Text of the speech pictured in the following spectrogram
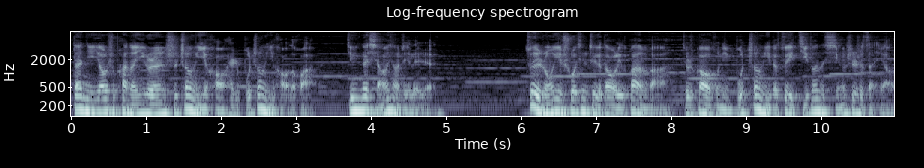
但你要是判断一个人是正义好还是不正义好的话，就应该想想这类人。最容易说清这个道理的办法，就是告诉你不正义的最极端的形式是怎样的。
